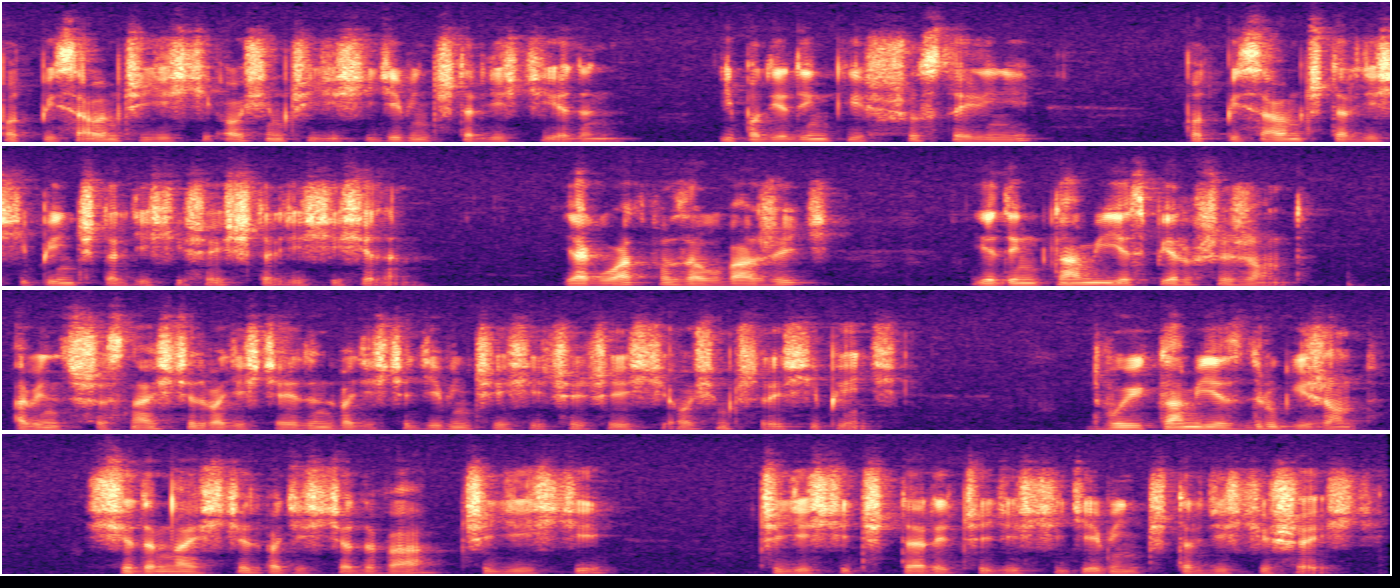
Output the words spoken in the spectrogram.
podpisałem 38, 39, 41 i pod jedynki z szóstej linii podpisałem 45, 46, 47. Jak łatwo zauważyć, jedynkami jest pierwszy rząd, a więc 16, 21, 29, 33, 38, 45. Dwójkami jest drugi rząd 17, 22, 30, 34, 39, 46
